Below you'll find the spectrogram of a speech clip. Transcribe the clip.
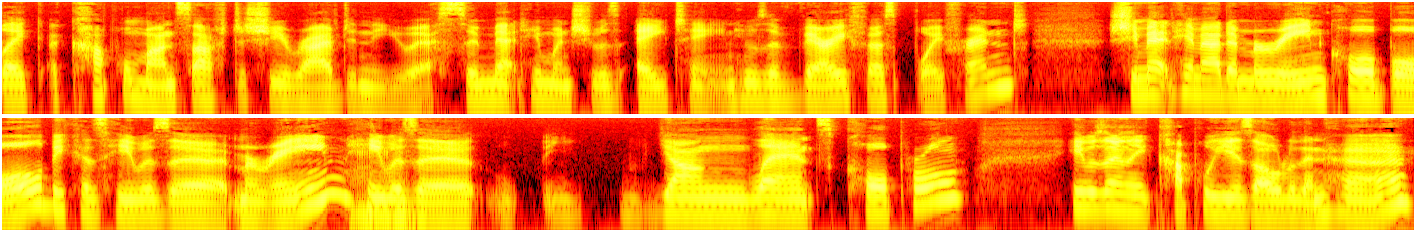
like a couple months after she arrived in the US. So met him when she was 18. He was her very first boyfriend. She met him at a Marine Corps ball because he was a Marine. He was a young Lance Corporal. He was only a couple years older than her.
